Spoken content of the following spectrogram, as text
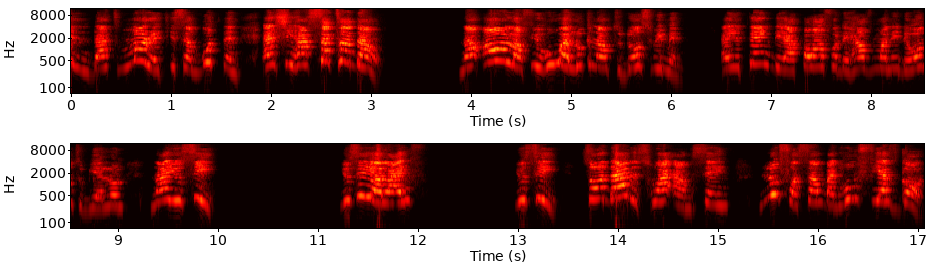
seen that marriage is a good thing and she has settled down. Now, all of you who were looking up to those women and you think they are powerful, they have money, they want to be alone, now you see. You see your life? You see. So that is why I'm saying look for somebody who fears God.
